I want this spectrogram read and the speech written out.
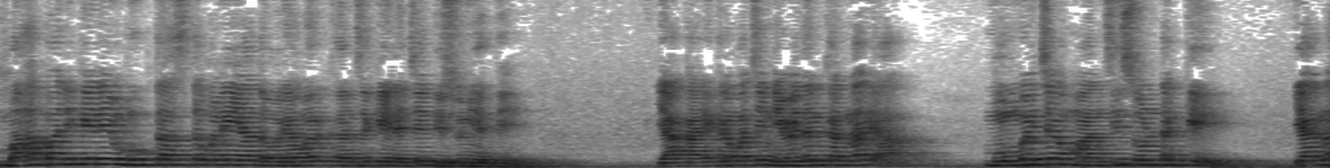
महापालिकेने मुक्त हस्तपणे या दौऱ्यावर खर्च केल्याचे दिसून येते. या कार्यक्रमाचे निवेदन करणाऱ्या मुंबईच्या मानसी सोनटक्के यांना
